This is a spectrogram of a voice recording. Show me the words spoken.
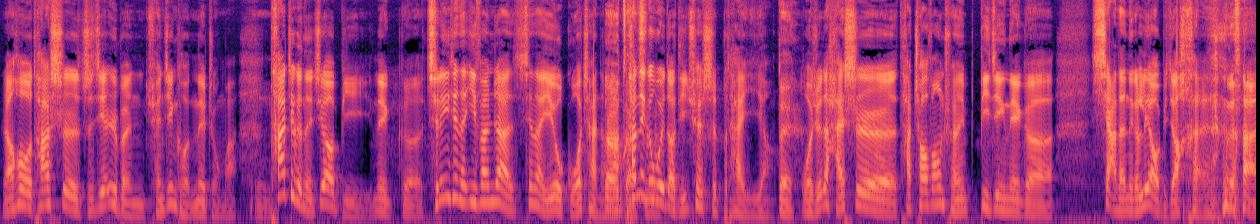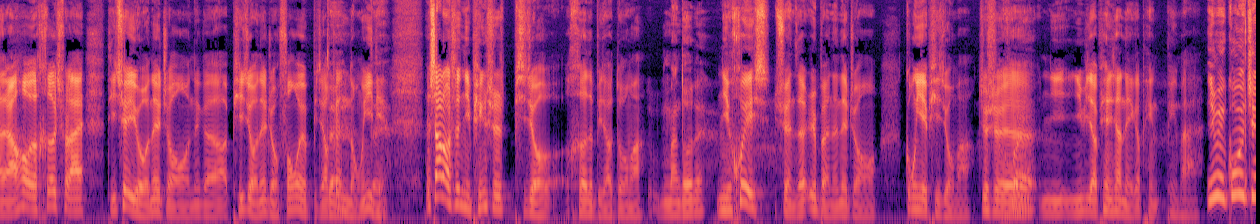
然后它是直接日本全进口的那种嘛嗯。它这个呢就要比那个麒麟现在一番榨现在也有国产的它那个味道的确是不太一样。对我觉得还是它超芳醇，毕竟那个下的那个料比较狠，对吧？然后喝出来的确有那种那个啤酒那种风味比较更浓一点。那沙老师，你平时啤酒喝的比较多吗？蛮多的。你会选择日本的那种工业啤酒吗？就是你你比较偏向哪个品品牌？因为工业酒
